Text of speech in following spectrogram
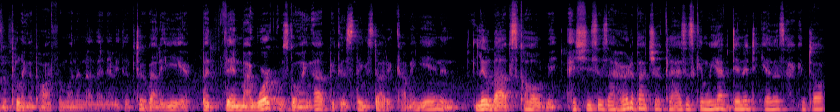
were pulling apart from one another and everything. It took about a year. But then my work was going up because things started coming in and Lill-Babs called me and she says, I heard about your classes. Can we have dinner together so I can talk?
